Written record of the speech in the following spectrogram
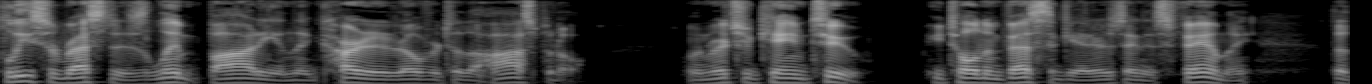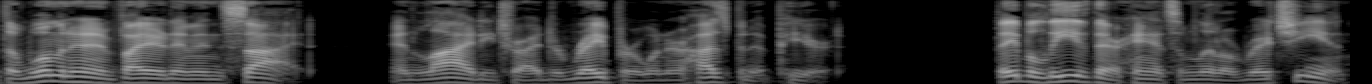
Police arrested his limp body and then carted it over to the hospital. When Richard came to, he told investigators and his family that the woman had invited him inside and lied he tried to rape her when her husband appeared. They believed their handsome little Richie and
